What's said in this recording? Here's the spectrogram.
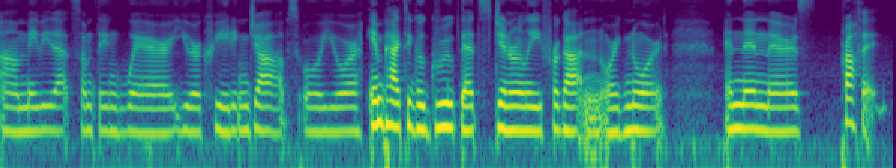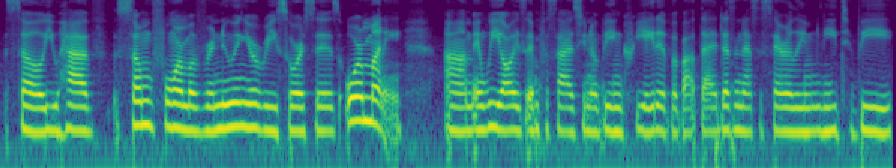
Um, maybe that's something where you're creating jobs or you're impacting a group that's generally forgotten or ignored. And then there's profit. So you have some form of renewing your resources or money. Um, and we always emphasize, you know, being creative about that. It doesn't necessarily need to be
